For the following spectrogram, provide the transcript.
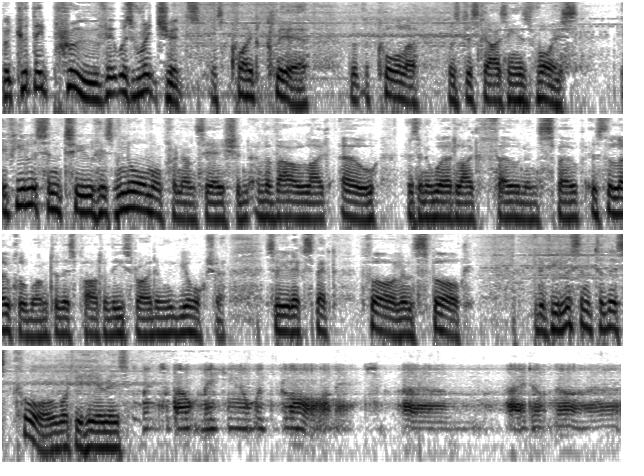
But could they prove it was Richard's? It's quite clear that the caller was disguising his voice. If you listen to his normal pronunciation of a vowel like O, as in a word like phone and spoke, is the local one to this part of East Riding, of Yorkshire. So you'd expect phone and spoke. But if you listen to this call, what you hear is Went about making a withdrawal on it. Um, I don't know. Uh,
